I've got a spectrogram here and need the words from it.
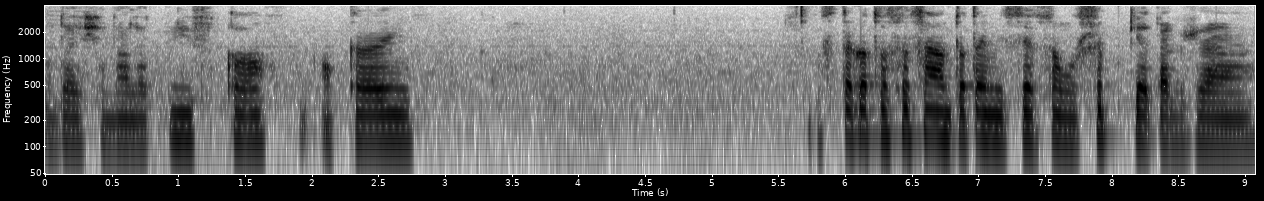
A. Udaj się na lotnisko. Ok. Z tego co słyszałem, to te misje są szybkie, także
